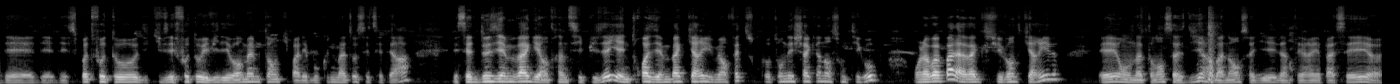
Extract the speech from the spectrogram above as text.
des, spots photos, qui faisaient photos et vidéos en même temps, qui parlaient beaucoup de matos, etc. Et cette deuxième vague est en train de s'épuiser. Il y a une troisième vague qui arrive, mais en fait, quand on est chacun dans son petit groupe, on la voit pas la vague suivante qui arrive, et on a tendance à se dire ah bah non, ça y est, l'intérêt est passé. Euh.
